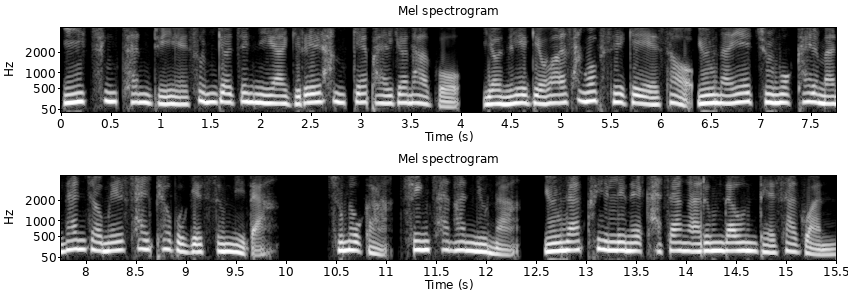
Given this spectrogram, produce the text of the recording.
이 칭찬 뒤에 숨겨진 이야기를 함께 발견하고 연예계와 상업세계에서 유나의 주목할 만한 점을 살펴보겠습니다. 준호가 칭찬한 유나 유나 퀼린의 가장 아름다운 대사관.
